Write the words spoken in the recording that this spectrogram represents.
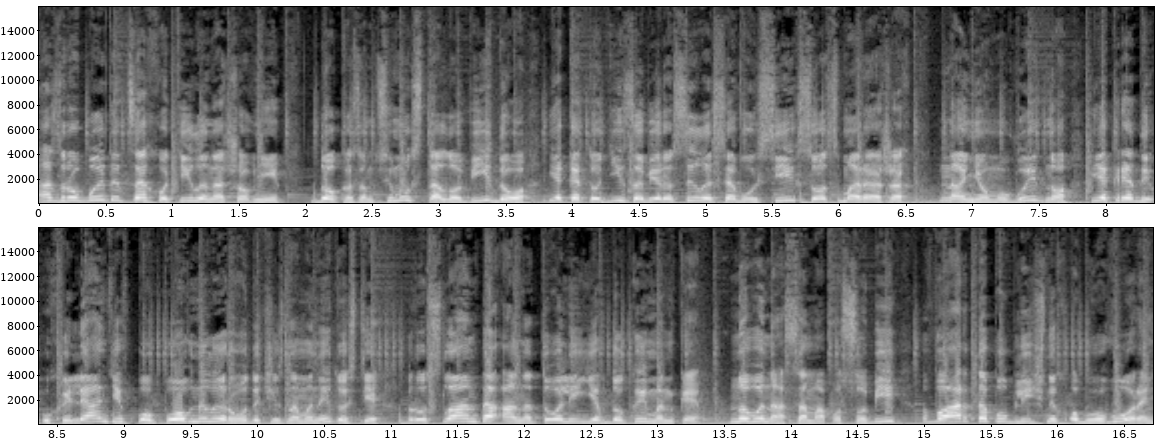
а зробити це хотіли на човні. Доказом цьому стало відео, яке тоді завірусилося в усіх соцмережах. На ньому видно, як ряди ухилянтів поповнили родичі знаменитості Руслан та Анатолій Євдокименки. Новина сама по собі варта публічних обговорень.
